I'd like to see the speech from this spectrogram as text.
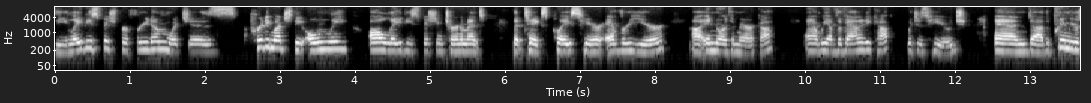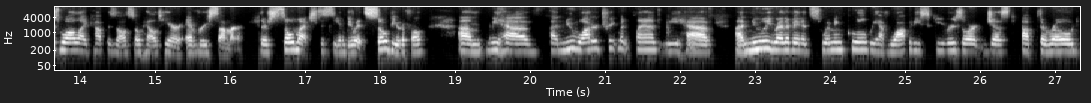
the Ladies Fish for Freedom, which is pretty much the only all ladies fishing tournament that takes place here every year uh, in North America. And we have the Vanity Cup, which is huge. And uh, the Premier's Walleye Cup is also held here every summer. There's so much to see and do. It's so beautiful. Um, we have a new water treatment plant. We have a newly renovated swimming pool. We have Wapiti Ski Resort just up the road.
